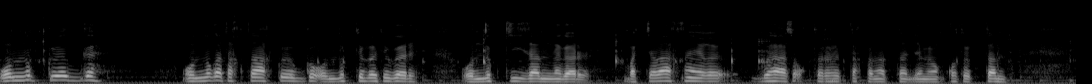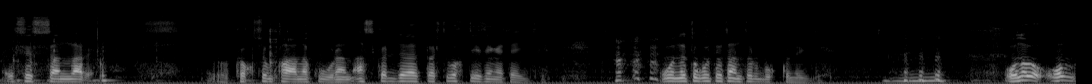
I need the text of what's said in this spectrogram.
Onluk gögge, onluk ataktaq gögge, onluk waqti yetenge tayji. Onu tugu tutan tur bukkunu Onu ол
